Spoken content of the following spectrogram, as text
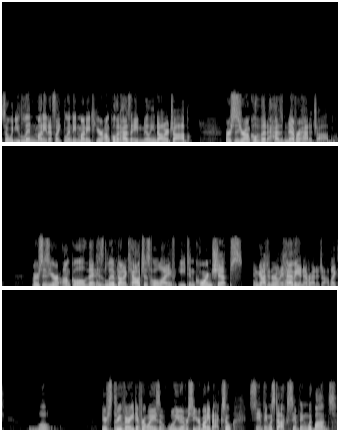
So when you lend money, that's like lending money to your uncle that has a million dollar job versus your uncle that has never had a job versus your uncle that has lived on a couch his whole life, eaten corn chips and gotten really heavy and never had a job. Like, whoa. There's three very different ways of will you ever see your money back. So same thing with stocks, same thing with bonds.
